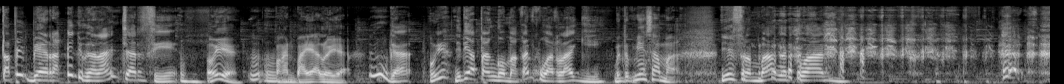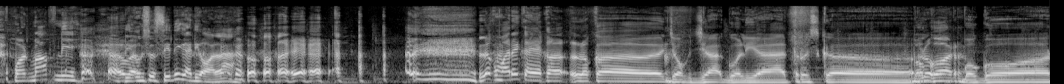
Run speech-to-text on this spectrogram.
Tapi beraknya juga lancar sih. Oh iya, makan payak lo ya. Enggak. Oh ya? Jadi apa yang gue makan keluar lagi. Bentuknya sama. Ya serem banget Wan. Mohon maaf nih, di usus ini gak diolah. lo kemarin kayak ke lo ke Jogja gue lihat terus ke Bogor. lo, Bogor.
